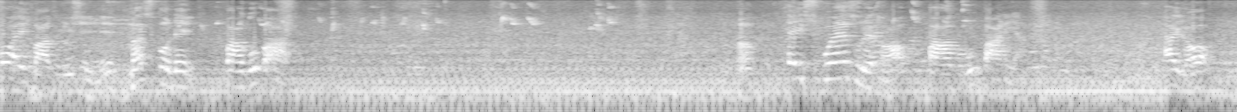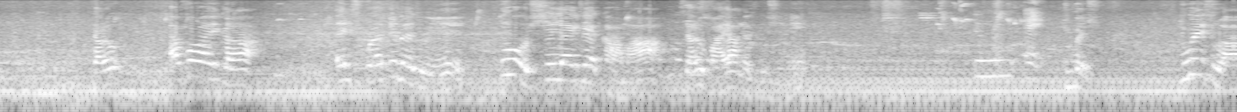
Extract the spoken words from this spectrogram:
f4h ပါဆိုလို့ရှိရင် mass content ပါကိုပါနော် h square ဆိုတဲ့ကောင်ပါကိုပါနေရအဲ့တော့ကျတော့ f4h က h square ဖြစ်မယ်ဆိုရင်သူ့ကိုရှင်းလိုက်တဲ့အခါမှာဆရာတို့ဘာရမလဲဆိုလို့ရှိရင် 2a 2h 2h ဆိုတာ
